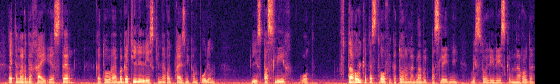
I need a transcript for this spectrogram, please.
– это Мордыхай и Эстер, которые обогатили еврейский народ праздником Пулем – и спасли их от второй катастрофы, которая могла быть последней в истории еврейского народа,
